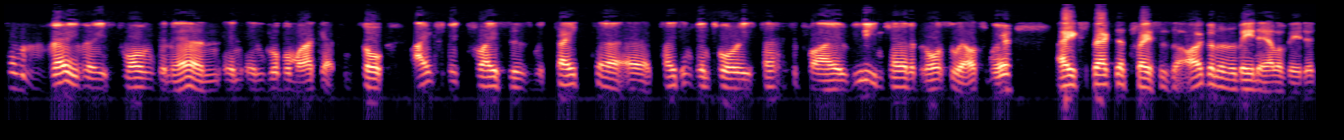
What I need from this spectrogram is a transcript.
still very, very strong demand in, in global markets. And so I expect prices with tight, uh, uh, tight inventories, tight supply, really in Canada, but also elsewhere. I expect that prices are going to remain elevated,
